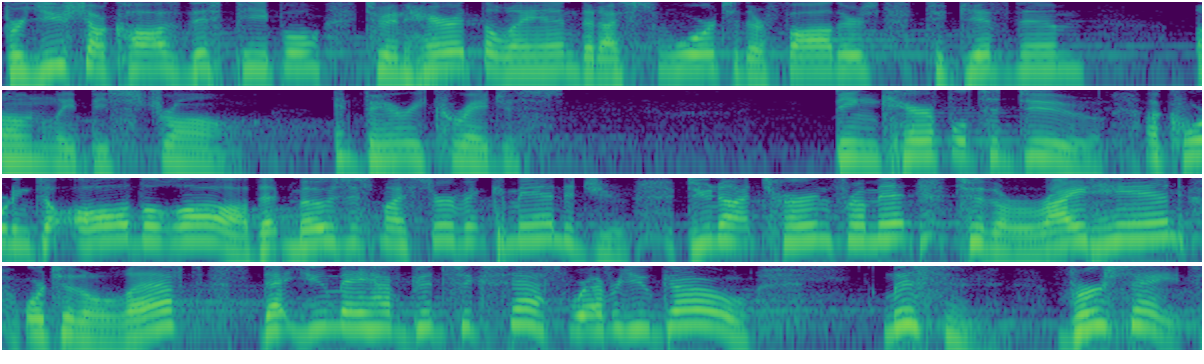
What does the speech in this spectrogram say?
For you shall cause this people to inherit the land that I swore to their fathers to give them. Only be strong and very courageous being careful to do according to all the law that Moses my servant commanded you. Do not turn from it to the right hand or to the left, that you may have good success wherever you go. Listen, verse 8.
